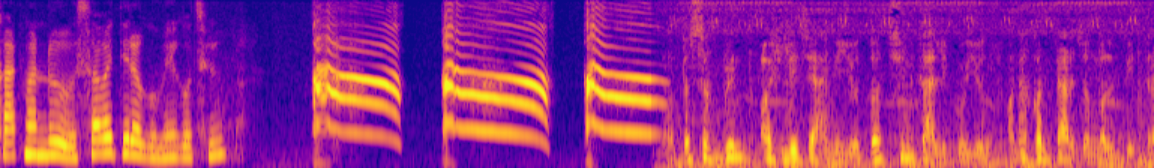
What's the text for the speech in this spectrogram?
काठमाडौँ सबैतिर घुमेको छु। दर्शकवृन्द अहिले चाहिँ हामी यो दक्षिण कालीको यो अनाकन्टार जङ्गलभित्र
